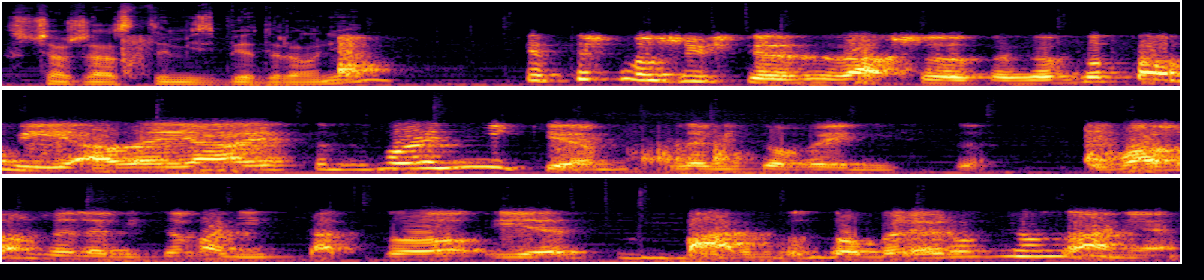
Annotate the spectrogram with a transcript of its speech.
z Czarzastym i z Biedroniem? Jesteśmy oczywiście zawsze do tego gotowi, ale ja jestem zwolennikiem lewicowej listy. Uważam, że lewicowa lista to jest bardzo dobre rozwiązanie,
